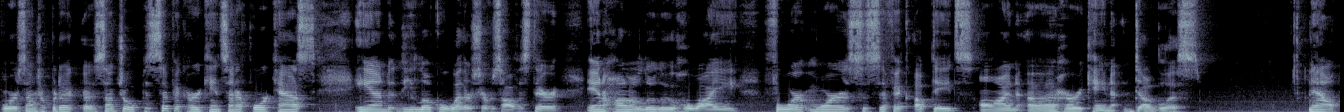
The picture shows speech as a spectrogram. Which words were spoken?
or Central, uh, Central Pacific Hurricane Center forecasts and the local weather service office there in Honolulu, Hawaii for more specific updates on uh, Hurricane Douglas. Now,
